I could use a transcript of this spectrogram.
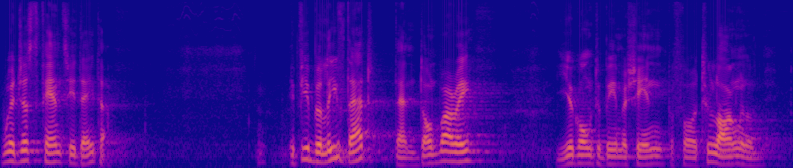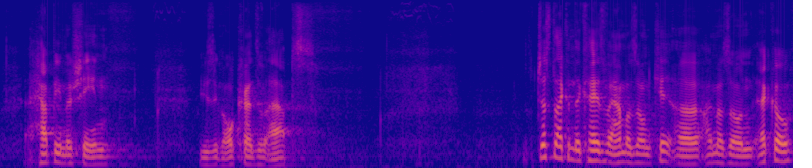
We're just fancy data. If you believe that, then don't worry. You're going to be a machine before too long, a happy machine using all kinds of apps. Just like in the case of Amazon, uh, Amazon Echo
